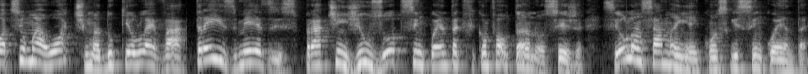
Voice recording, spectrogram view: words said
pode ser uma ótima do que eu levar três meses para atingir os outros 50 que ficam faltando. Ou seja, se eu lançar amanhã e conseguir 50,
